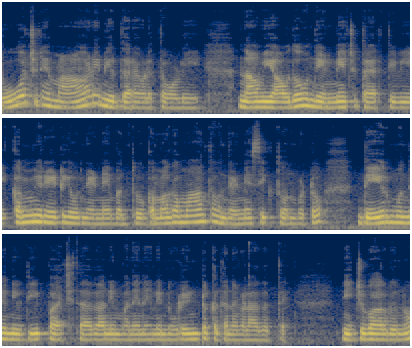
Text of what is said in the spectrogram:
ಯೋಚನೆ ಮಾಡಿ ನಿರ್ಧಾರಗಳು ತಗೊಳ್ಳಿ. ನಾವು ಯಾವುದೋ ಒಂದು ಎಣ್ಣೆ ಹಚ್ಚುತ್ತಾ ಇರ್ತೀವಿ. ಕಮ್ಮಿ ರೇಟಿಗೆ ಒಂದು ಎಣ್ಣೆ ಬಂತು. ಘಮ ಘಮ ಅಂತ ಒಂದು ಎಣ್ಣೆ ಸಿಕ್ತು ಅಂದ್ಬಿಟ್ಟು ದೇವ್ರ ಮುಂದೆ ನೀವು ದೀಪ ಹಚ್ಚಿದಾಗ ನಿಮ್ಮ ಮನೆಯಲ್ಲಿ ನೂರೆಂಟು ಕಥನಗಳಾಗುತ್ತೆ ನಿಜವಾಗ್ಲೂ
